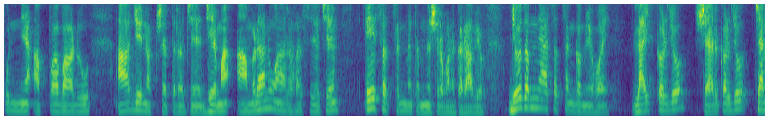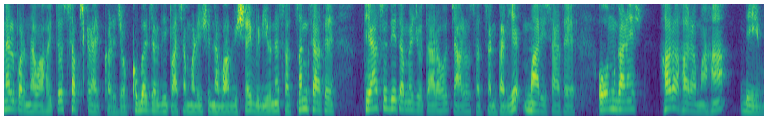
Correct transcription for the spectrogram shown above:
પુણ્ય આપવાવાળું આ જે નક્ષત્ર છે, જેમાં આમળાનું આ રહસ્ય છે, એ સત્સંગ મેં તમને શ્રવણ કરાવ્યો. જો તમને આ સત્સંગ ગમ્યો હોય, લાઈક કરજો, શેર કરજો. ચેનલ પર નવા હોય તો સબસ્ક્રાઈબ કરજો. ખૂબ જ જલ્દી પાછા મળીશું નવા વિષય, વિડીયોને સત્સંગ સાથે. ત્યાં સુધી તમે જોતા રહો, ચાલો સત્સંગ કરીએ. મારી સાથે ઓમ ગણેશ, હર હર મહાદેવ.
